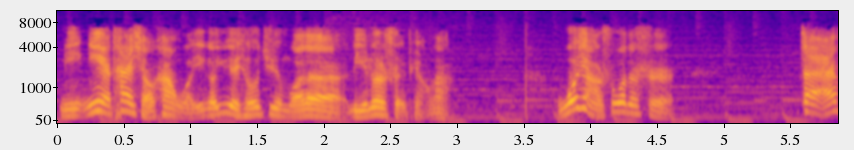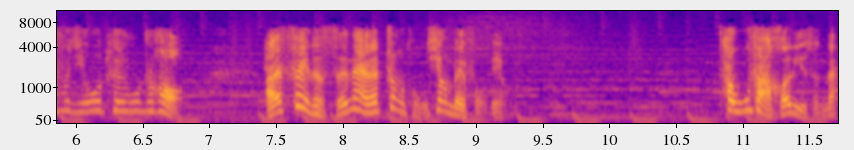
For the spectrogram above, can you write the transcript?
你你也太小看我一个月球巨魔的理论水平了。我想说的是，在 FGO 推出之后，Fate s n a 的正统性被否定，它无法合理存在。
